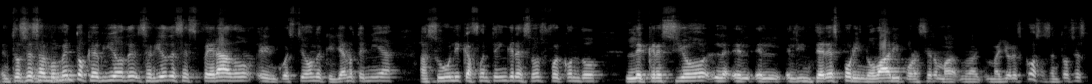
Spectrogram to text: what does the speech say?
Entonces, al momento que vio se vio desesperado en cuestión de que ya no tenía a su única fuente de ingresos, fue cuando le creció el, el, interés por innovar y por hacer mayores cosas. Entonces,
